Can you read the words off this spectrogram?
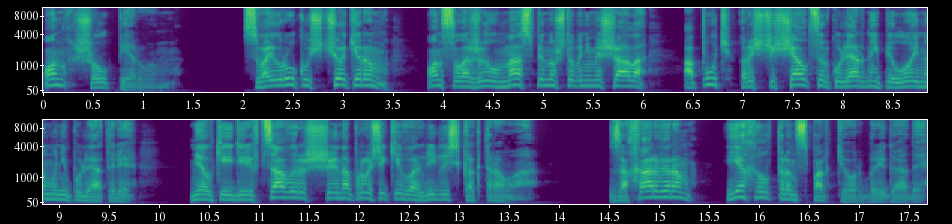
Он шел первым. Свою руку с чокером он сложил на спину, чтобы не мешало, а путь расчищал циркулярной пилой на манипуляторе. Мелкие деревца, выросшие на просеке, валились, как трава. За Харвером ехал транспортер бригады.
